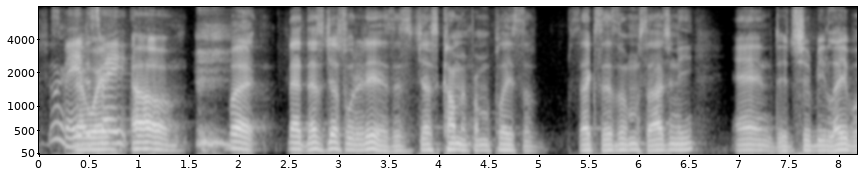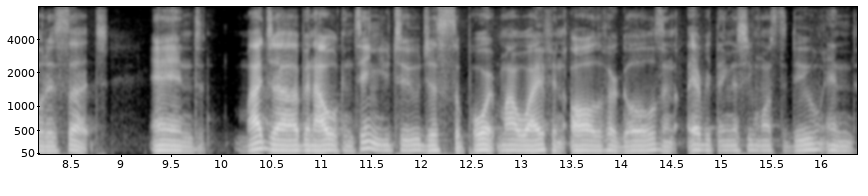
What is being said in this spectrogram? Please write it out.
Spade that way? Um, but that that's just what it is. It's just coming from a place of sexism, misogyny, and it should be labeled as such. And my job, and I will continue to just support my wife and all of her goals and everything that she wants to do. And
